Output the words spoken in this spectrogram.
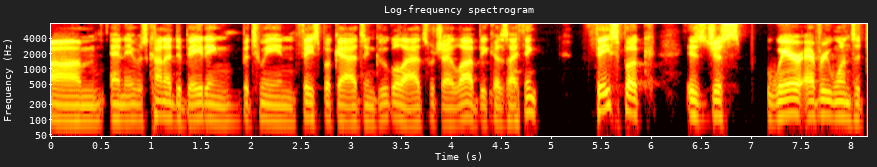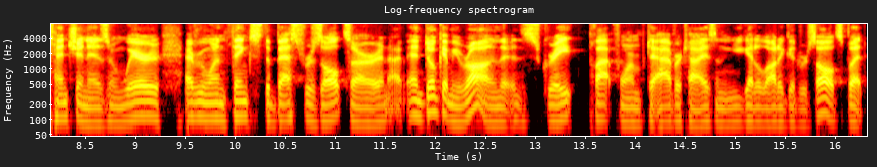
um, and it was kind of debating between Facebook ads and Google ads, which I love because I think Facebook is just where everyone's attention is and where everyone thinks the best results are. And and don't get me wrong, it's a great platform to advertise, and you get a lot of good results, but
